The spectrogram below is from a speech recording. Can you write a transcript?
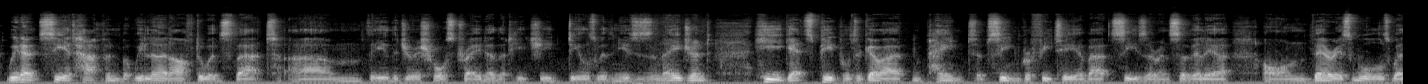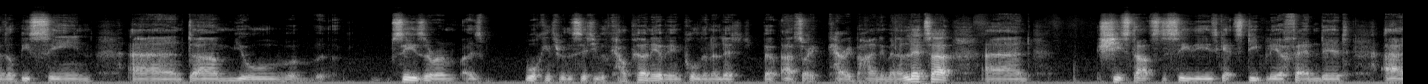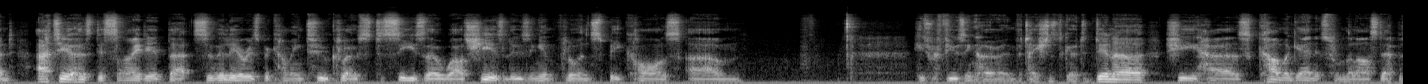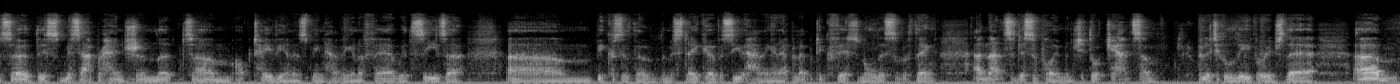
we don't see it happen, but we learn afterwards that um, the the Jewish horse trader that he she deals with and uses as an agent, he gets people to go out and paint obscene graffiti about Caesar and Servilia on various walls where they'll be seen, and um, you'll Caesar is walking through the city with Calpurnia being pulled in a litter, uh, sorry, carried behind him in a litter, and she starts to see these, gets deeply offended, and Attia has decided that Servilia is becoming too close to Caesar while she is losing influence because um, he's refusing her invitations to go to dinner. She has come again, it's from the last episode, this misapprehension that um, Octavian has been having an affair with Caesar um, because of the, the mistake over Caesar having an epileptic fit and all this sort of thing. And that's a disappointment. She thought she had some political leverage there. Um,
